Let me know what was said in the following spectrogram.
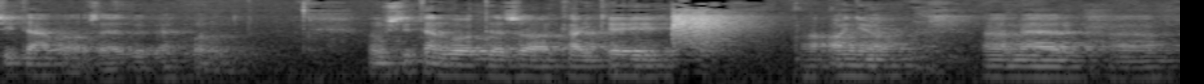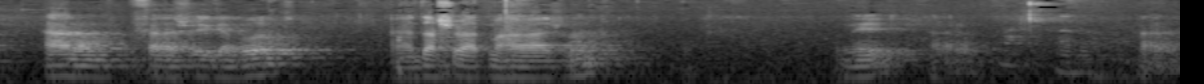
szitával az erdőbe vonult. Most itt volt ez a Kaikei anyja, mert három felesége volt, Dasharat Maharajnak, négy, három, három.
